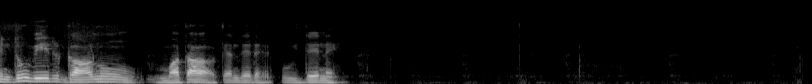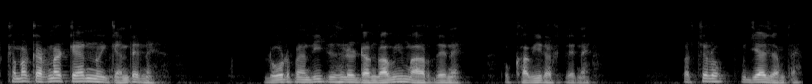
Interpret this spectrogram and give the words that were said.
ਹਿੰਦੂ ਵੀਰ ਗਾਂ ਨੂੰ ਮਾਤਾ ਕਹਿੰਦੇ ਨੇ, ਪੂਜਦੇ ਨੇ। ਖਮਾ ਕਰਨਾ ਕਹਿਣ ਨੂੰ ਹੀ ਕਹਿੰਦੇ ਨੇ। ਲੋੜ ਪੈਂਦੀ ਜਿਸ ਵੇਲੇ ਡੰਗਾ ਵੀ ਮਾਰਦੇ ਨੇ, ਭੁੱਖਾ ਵੀ ਰੱਖਦੇ ਨੇ। ਪਰ ਚਲੋ, ਪੂਜਿਆ ਜਾਂਦਾ ਹੈ।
